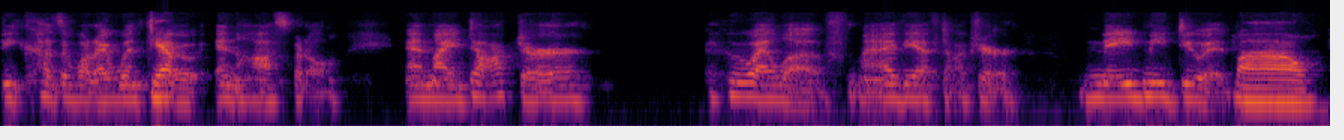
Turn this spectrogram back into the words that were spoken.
because of what I went through Yep. in the hospital. And my doctor, who I love, my IVF doctor, made me do it Wow.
